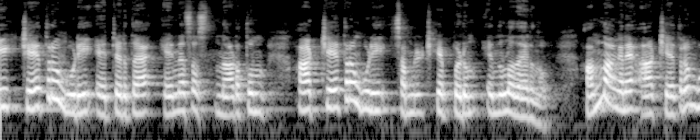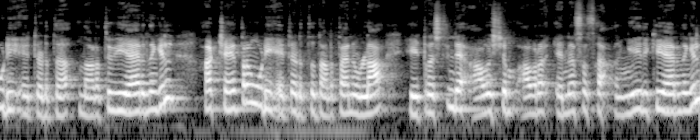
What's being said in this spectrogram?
ഈ ക്ഷേത്രം കൂടി ഏറ്റെടുത്ത് എൻ നടത്തും. ആ ക്ഷേത്രം കൂടി സംരക്ഷിക്കപ്പെടും എന്നുള്ളതായിരുന്നു. അന്ന് അങ്ങനെ ആ ക്ഷേത്രം കൂടി ഏറ്റെടുത്ത് നടത്തുകയായിരുന്നെങ്കിൽ ആ ക്ഷേത്രം കൂടി ഏറ്റെടുത്ത് നടത്താനുള്ള ഈ ട്രസ്റ്റിന്റെ ആവശ്യം അവർ എൻ എസ് എസ് അംഗീകരിക്കുകയായിരുന്നെങ്കിൽ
